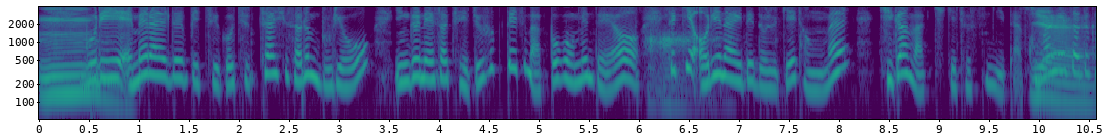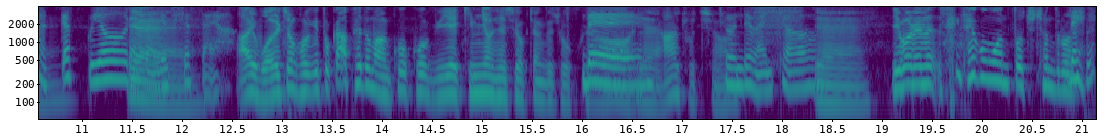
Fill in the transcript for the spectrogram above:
음. 물이 에메랄드 빛이고 주차 시설은 무료. 인근에서 제주 흑돼지 맛보고 오면 돼요. 아. 특히 어린아이들 놀기에 정말 기가 막히게 좋습니다. 공항에서도 예. 가깝고요라고 예. 알려주셨어요. 아이 월정 거기 또 카페도 많고 그 위에 김영 해수욕장도 좋고요. 네. 예, 아 좋죠. 좋은데 많죠. 예. 이번에는 생태공원 또 추천 들어왔어요?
